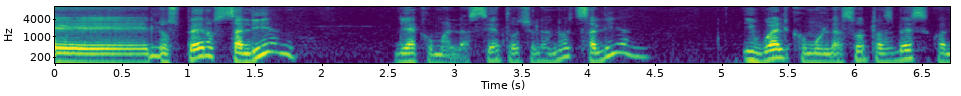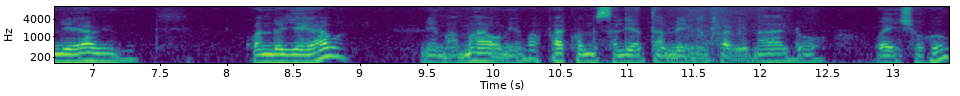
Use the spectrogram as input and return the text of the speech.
eh, los perros salían, ya como a las 7, 8 de la noche, salían, igual como las otras veces cuando llegaban, cuando llegaba mi mamá o mi papá, cuando salía también en Rabinal o, en Shogun.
